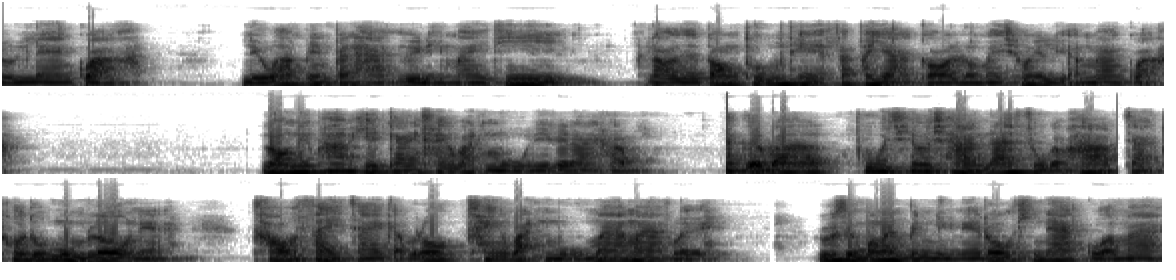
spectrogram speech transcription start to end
รุนแรงกว่า หรือว่าเป็นปัญหาอื่นอีกไหมที่ เราจะต้องทุ่มเททรัพยากรลงไปช่วยเหลือมากกว่า ลองนึกภาพเหตุการณ์ไข้หวัดหมูนี่ก็ได้ครับ เกิดว่าผู้เชี่ยวชาญด้านสุขภาพจากทั่วทุกมุมโลกเนี่ยเขาใส่ใจกับโรคไข้หวัดหมูมากมากเลย รู้สึกว่ามันเป็นหนึ่งในโรคที่น่ากลัวมาก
